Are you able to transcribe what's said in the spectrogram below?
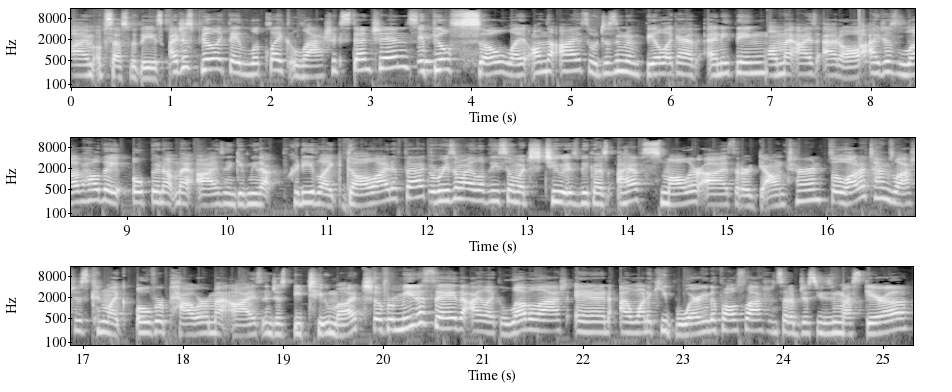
I'm obsessed with these. I just feel like they look like lash extensions. It feels so light on the eyes, so it doesn't even feel like I have anything on my eyes at all. I just love how they open up my eyes and give me that pretty like doll-eyed effect. The reason why I love these so much too is because I have smaller eyes that are downturned. So a lot of times lashes can like overpower my eyes and just be too much. So for me to say that I like love a lash and I want to keep wearing the false lash instead of just using mascara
